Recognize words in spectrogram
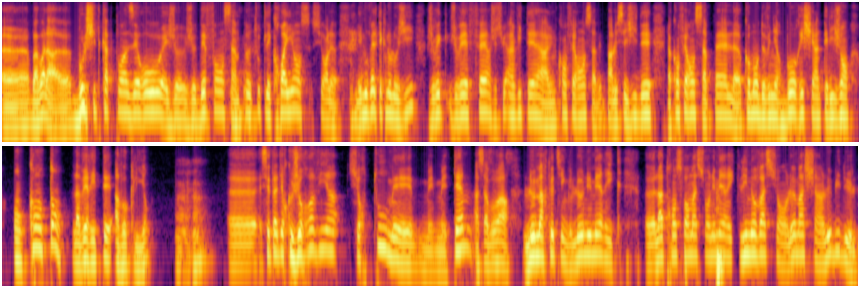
euh, bah voilà, euh, bullshit 4.0, et je, je, défonce un peu toutes les croyances sur les nouvelles technologies. Je vais, je vais faire, je suis invité à une conférence par le CJD. La conférence s'appelle Comment devenir beau, riche et intelligent en comptant la vérité à vos clients. Mm-hmm. Euh, c'est-à-dire que je reviens sur tous mes, mes, thèmes, à savoir le marketing, le numérique, euh, la transformation numérique, l'innovation, le machin, le bidule,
